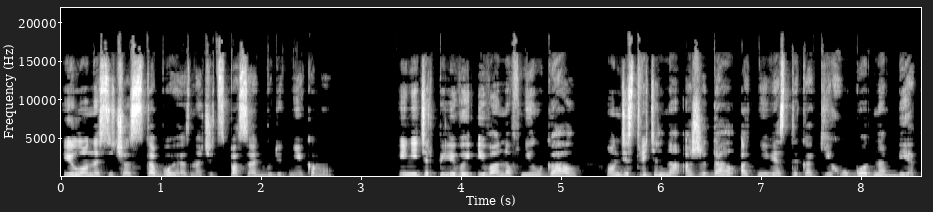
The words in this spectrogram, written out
Илона сейчас с тобой, а значит, спасать будет некому. И нетерпеливый Иванов не лгал. Он действительно ожидал от невесты каких угодно бед,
